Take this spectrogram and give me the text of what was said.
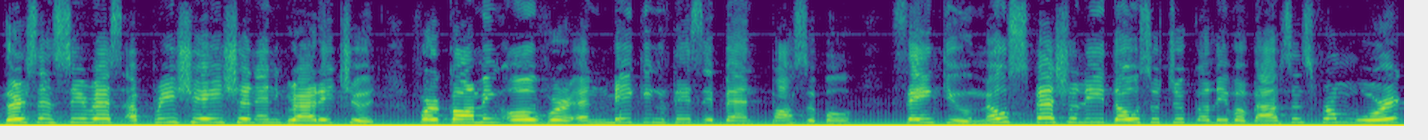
their sincerest appreciation and gratitude for coming over and making this event possible. Thank you. Most especially those who took a leave of absence from work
